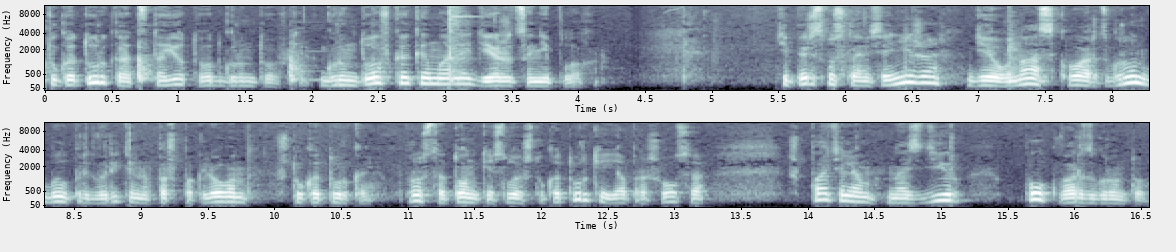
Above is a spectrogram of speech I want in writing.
штукатурка отстает от грунтовки. Грунтовка к эмали держится неплохо. Теперь спускаемся ниже, где у нас кварц-грунт был предварительно пошпаклеван штукатуркой. Просто тонкий слой штукатурки я прошелся шпателем на сдир по кварц-грунту.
